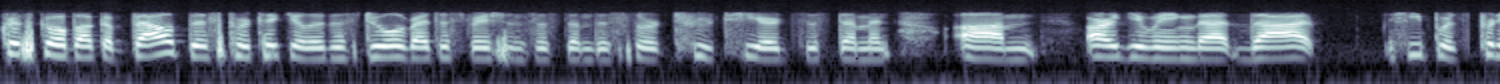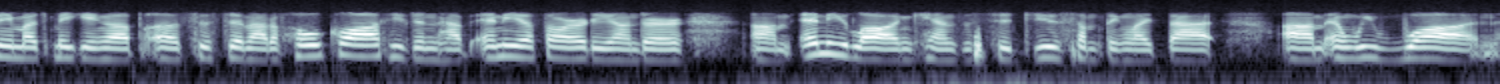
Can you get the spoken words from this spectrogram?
Chris Kobach about this particular, this dual registration system, this sort of two-tiered system, and um, arguing that that he was pretty much making up a system out of whole cloth. He didn't have any authority under um, any law in Kansas to do something like that, um, and we won.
